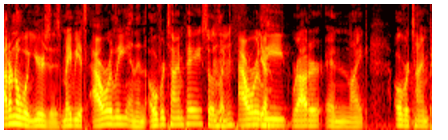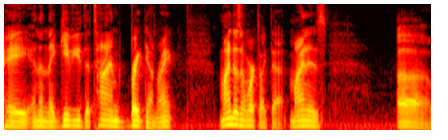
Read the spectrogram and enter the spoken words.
I don't know what yours is. Maybe it's hourly and then overtime pay. So it's like Mhm. hourly router and like overtime pay, and then they give you the time breakdown, right? Mine doesn't work like that. Mine is, uh,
